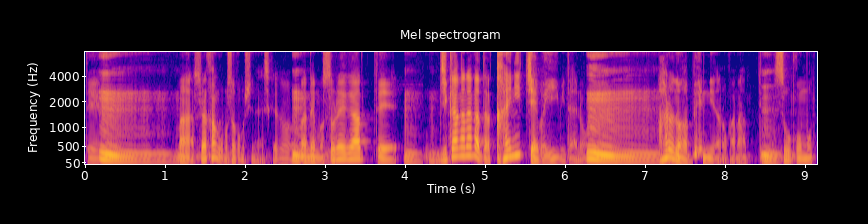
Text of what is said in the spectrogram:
て、うん。まあそれは韓国もそうかもしれないですけど、うんまあでもそれがあってうん。時間がなかったら買いに行っちゃえばいいみたいなのうがん。あるのが便利なのかなってすごく思って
